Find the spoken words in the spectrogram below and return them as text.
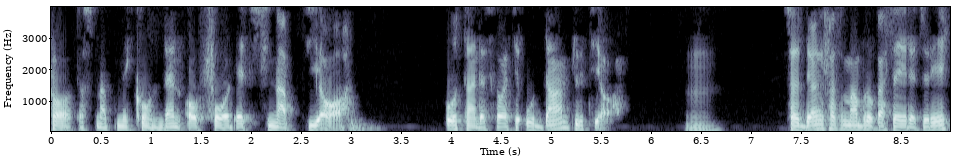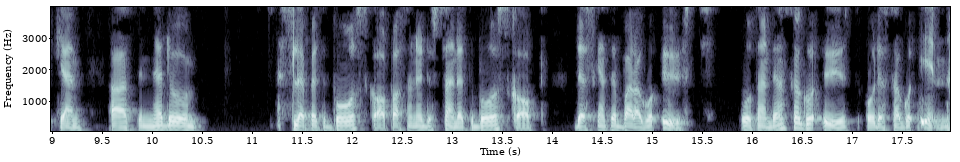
prata snabbt med kunden och få ett snabbt ja. Utan det ska vara ett ordentligt ja. Mm. Så det är ungefär som man brukar säga i retoriken. Att när du släpper ett budskap, alltså när du sänder ett budskap, det ska inte bara gå ut. Utan den ska gå ut och det ska gå in.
